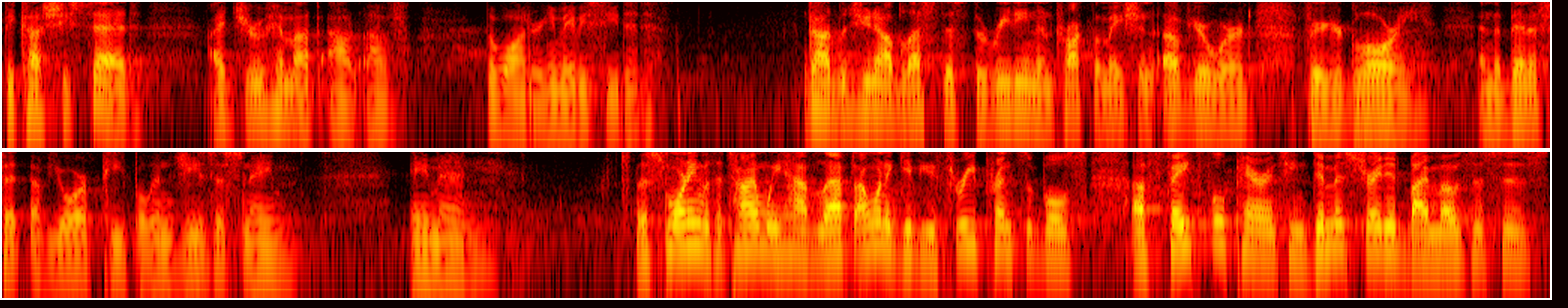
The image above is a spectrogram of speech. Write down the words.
because she said, I drew him up out of the water. You may be seated. God, would you now bless this, the reading and proclamation of your word for your glory and the benefit of your people. In Jesus' name, amen. This morning, with the time we have left, I want to give you three principles of faithful parenting demonstrated by Moses'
